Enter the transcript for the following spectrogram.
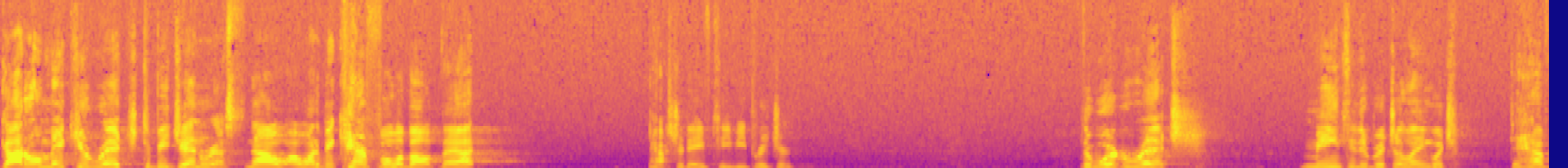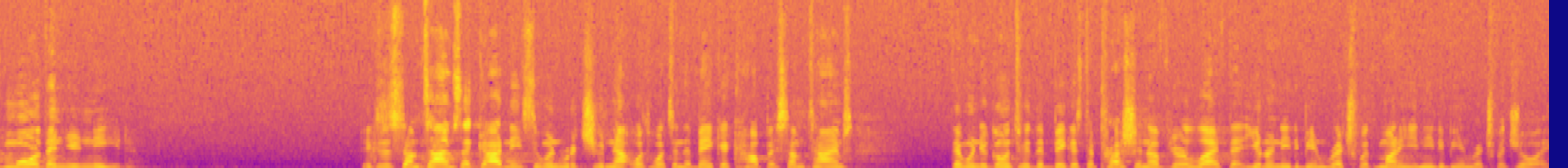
God will make you rich to be generous. Now, I want to be careful about that. Pastor Dave, TV preacher. The word rich means in the original language to have more than you need. Because it's sometimes that God needs to enrich you not with what's in the bank account, but sometimes that when you're going through the biggest depression of your life, that you don't need to be enriched with money, you need to be enriched with joy.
